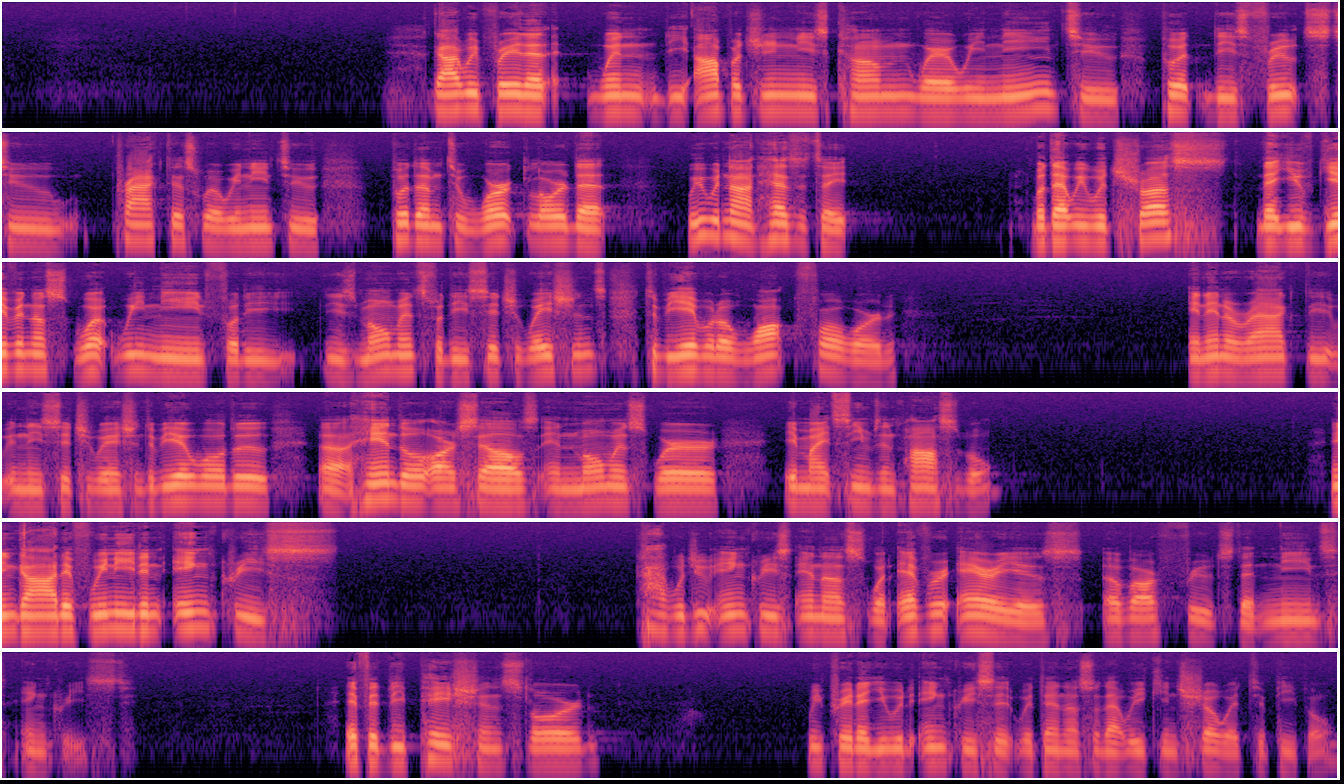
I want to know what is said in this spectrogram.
God, we pray that when the opportunities come where we need to put these fruits to practice, where we need to put them to work, Lord, that we would not hesitate, but that we would trust that you've given us what we need for the, these moments, for these situations, to be able to walk forward and interact in these situations, to be able to uh, handle ourselves in moments where it might seem impossible. And God, if we need an increase, God, would you increase in us whatever areas of our fruits that needs increased? If it be patience, Lord, we pray that you would increase it within us so that we can show it to people.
